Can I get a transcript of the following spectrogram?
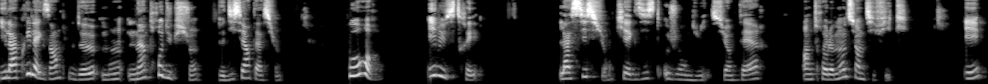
il a pris l'exemple de mon introduction de dissertation pour illustrer la scission qui existe aujourd'hui sur Terre entre le monde scientifique et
